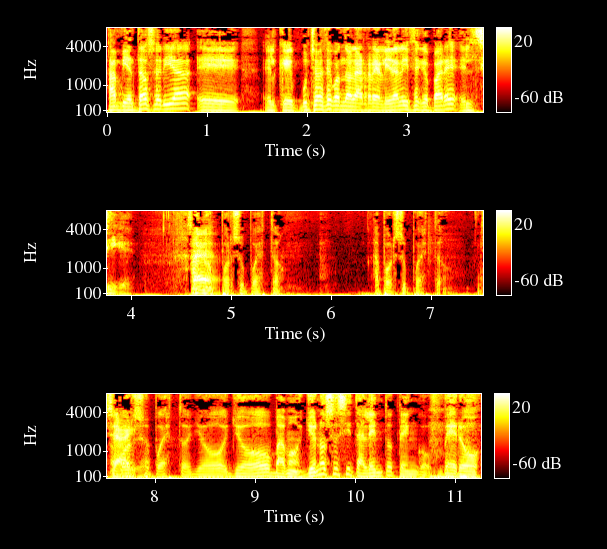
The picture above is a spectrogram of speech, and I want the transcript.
Ambientado sería eh, el que muchas veces cuando la realidad le dice que pare, él sigue. O sea, ah, no, por supuesto. Ah, por supuesto. Ah, por yo- supuesto. Yo, yo, vamos, yo no sé si talento tengo, pero,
